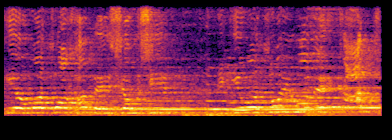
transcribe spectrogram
你叫我怎堪的伤心？你叫我做我的甘苦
